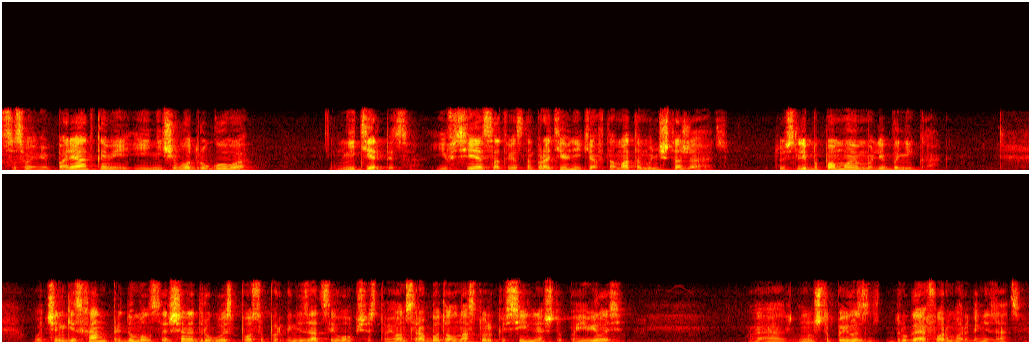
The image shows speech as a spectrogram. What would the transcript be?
со своими порядками, и ничего другого не терпится. И все, соответственно, противники автоматом уничтожаются. То есть либо по-моему, либо никак. Вот Чингисхан придумал совершенно другой способ организации общества. И он сработал настолько сильно, что появилась ну, что появилась другая форма организации.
